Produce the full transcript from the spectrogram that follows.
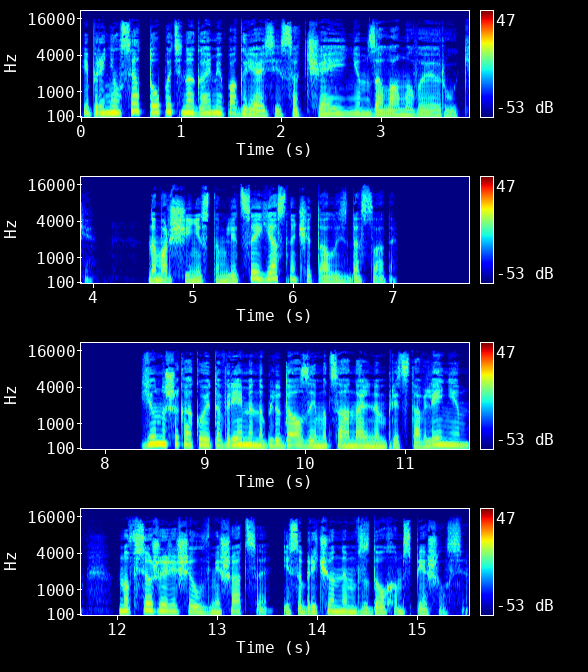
и принялся топать ногами по грязи, с отчаянием заламывая руки. На морщинистом лице ясно читалась досада. Юноша какое-то время наблюдал за эмоциональным представлением, но все же решил вмешаться и с обреченным вздохом спешился.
